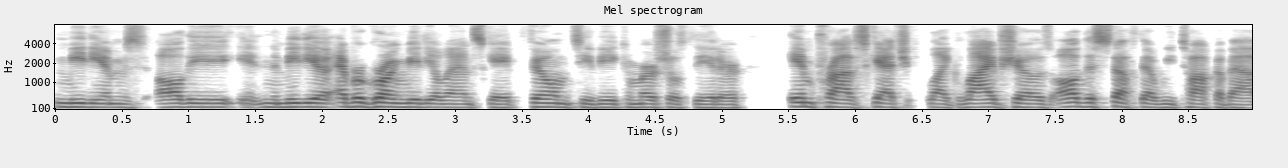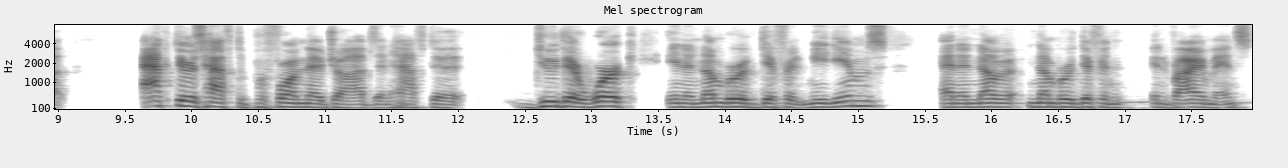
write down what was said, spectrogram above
mediums all the in the media ever growing media landscape film tv commercials theater improv sketch like live shows all this stuff that we talk about. Actors have to perform their jobs and have to do their work in a number of different mediums and a no, number of different environments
